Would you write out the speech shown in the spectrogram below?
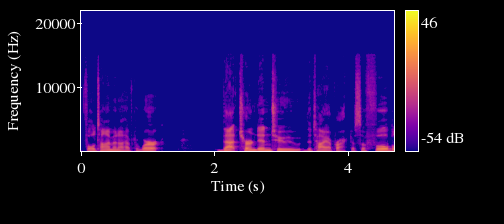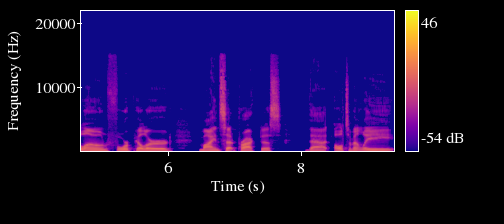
full time and not have to work that turned into the Taya practice, a full blown, four pillared mindset practice that ultimately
